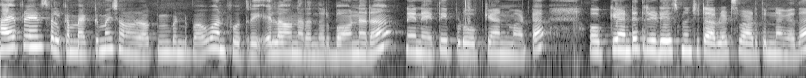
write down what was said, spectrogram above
Hi friends welcome back to my channel rocking Bandi Babu one ఫోర్ త్రీ. ఎలా ఉన్నారు? అందరు బాగున్నారా? నేనైతే ఇప్పుడు ఓకే అనమాట ఓకే అంటే త్రీ డేస్ నుంచి టాబ్లెట్స్ వాడుతున్నా కదా.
